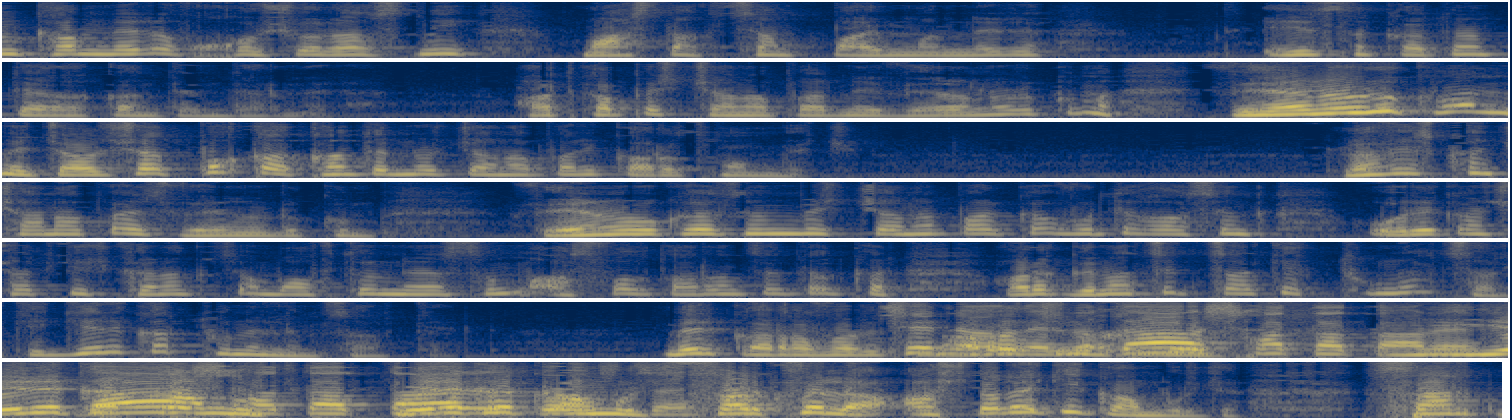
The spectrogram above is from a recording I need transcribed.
անգամներով խոշորացնի մասնակցության պայմանները, ես նկատում եմ տեղական տենդերները հատկապես ճանապարհների վերանորոգումը, վերանորոգումը մեջ ալ շատ փոք կա, քան նոր ճանապարհի կառուցման մեջ։ Լավ էսքան ճանապարհ է վերանորոգում։ Վերանորոգածն մեջ ճանապարհ կա, որտեղ ասենք օրական շատ քիչ քանակությամբ ավտոներ ասում ասֆալտ առանց էլ կար։ Արա գնացեք ցակեք թունել ցարկեք։ Երեք հատ թունել եմ ցարկել։ Մեր կառավարությունը առաջին դա աշխատատար է։ Երեք հատ կամուրջ, երեք հատ կամուրջ սարկվել է աշտարակի կամուրջը։ Սարք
